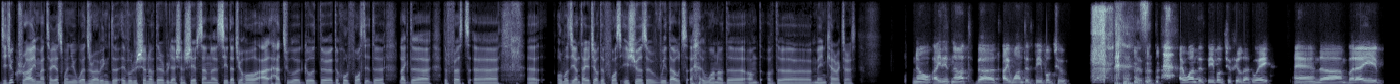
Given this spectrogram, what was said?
Did you cry, Matías, when you were drawing the evolution of their relationships and see that you all had to go the the whole force, the like the the first almost the entirety of the fourth issues uh, without uh, one of the um, of the main characters. No, I did not, but I wanted people to. I wanted people to feel that way, and um, but I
